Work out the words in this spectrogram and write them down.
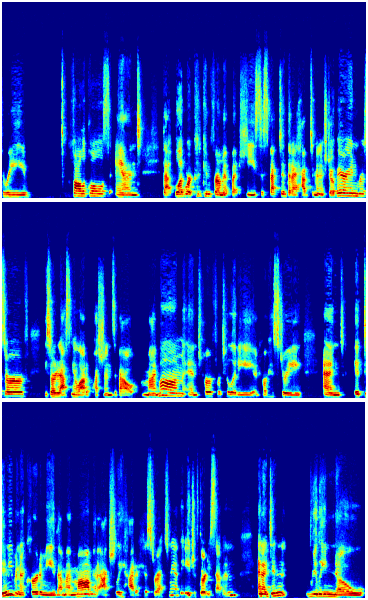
three follicles and that blood work could confirm it, but he suspected that I have diminished ovarian reserve. He started asking a lot of questions about my mom and her fertility and her history. And it didn't even occur to me that my mom had actually had a hysterectomy at the age of 37. And I didn't really know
